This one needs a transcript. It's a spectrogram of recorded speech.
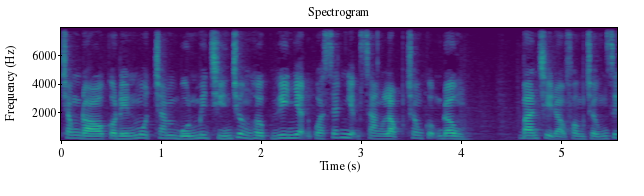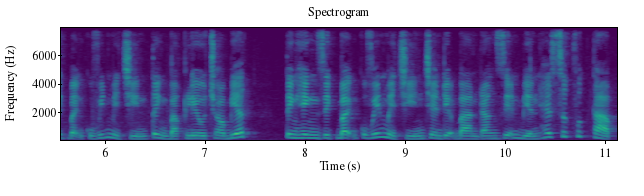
Trong đó có đến 149 trường hợp ghi nhận qua xét nghiệm sàng lọc trong cộng đồng. Ban chỉ đạo phòng chống dịch bệnh COVID-19 tỉnh Bạc Liêu cho biết, tình hình dịch bệnh COVID-19 trên địa bàn đang diễn biến hết sức phức tạp,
